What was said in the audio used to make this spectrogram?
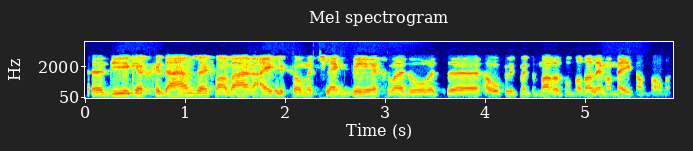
uh, die ik heb gedaan, zeg maar, waren eigenlijk gewoon met slecht weer. Waardoor het uh, hopelijk met de marathon dan alleen maar mee kan vallen.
